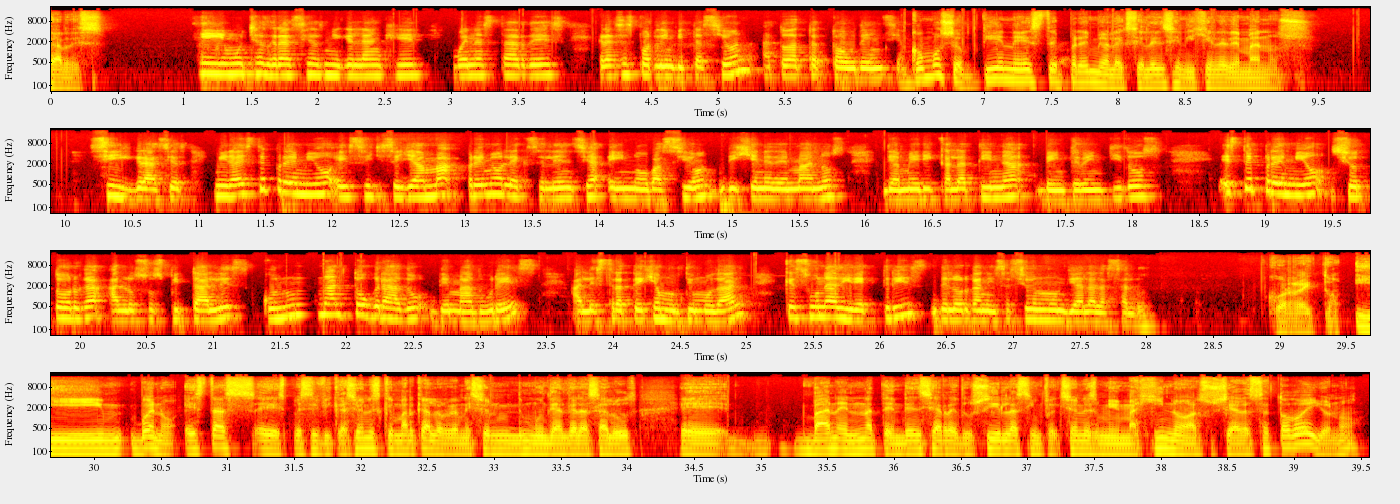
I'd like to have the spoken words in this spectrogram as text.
tardes. Sí, muchas gracias Miguel Ángel. Buenas tardes. Gracias por la invitación a toda tu, audiencia. ¿Cómo se obtiene este premio a la excelencia en higiene de manos? Sí, gracias. Mira, este premio se llama Premio a la Excelencia e Innovación de Higiene de Manos de América Latina 2022. Este premio se otorga a los hospitales con un alto grado de madurez a la estrategia multimodal, que es una directriz de la Organización Mundial a la Salud. Correcto. Y bueno, estas eh, especificaciones que marca la Organización Mundial de la Salud eh, van en una tendencia a reducir las infecciones, me imagino, asociadas a todo ello, ¿no?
